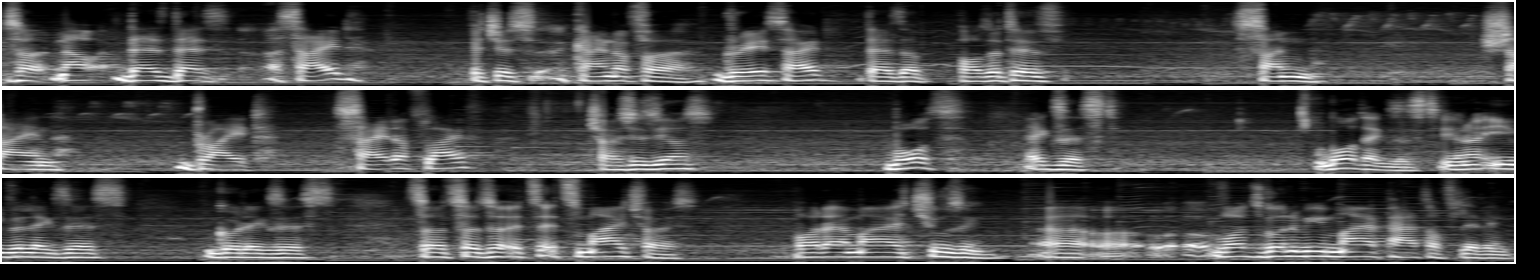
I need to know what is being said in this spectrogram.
So now there's there's a side which is kind of a gray side. There's a positive sun shine bright side of life. Choice is yours. Both exist. Both exist. You know, evil exists, good exists. So so, so it's it's my choice. What am I choosing? Uh, what's going to be my path of living?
